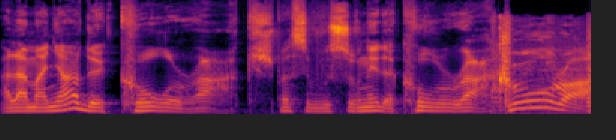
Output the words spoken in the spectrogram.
À la manière de Cool Rock. Je sais pas si vous vous souvenez de Cool Rock. Cool Rock.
